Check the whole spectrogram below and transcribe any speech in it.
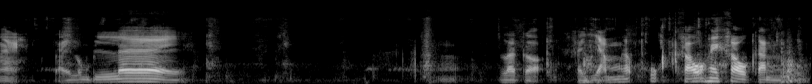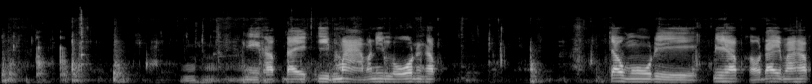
นี่ใส่ลงไปเลยแล้วก็ขยำครับคลุกเคล้าให้เข้ากันนี่ครับ ได้จีนมามานี่โลนะครับ เจ้ามูดีนี่ครับ เขาได้มาครับ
